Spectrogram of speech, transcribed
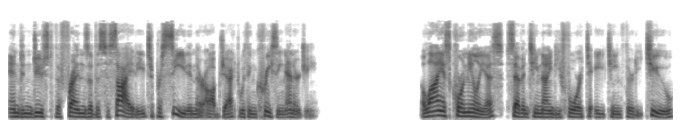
and induced the friends of the society to proceed in their object with increasing energy. Elias Cornelius, 1794 to 1832,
